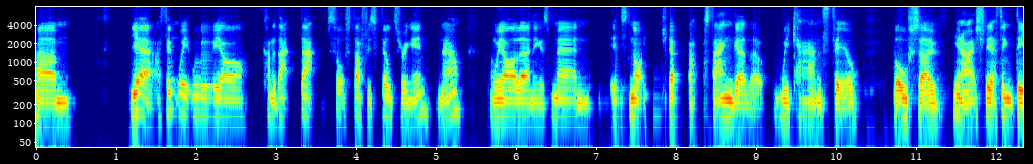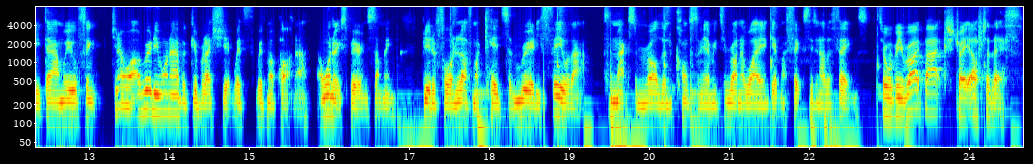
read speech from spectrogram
um, yeah, I think we we are kind of that that sort of stuff is filtering in now, and we are learning as men. It's not just anger that we can feel but also you know actually i think deep down we all think do you know what? I really want to have a good relationship with with my partner. I want to experience something beautiful and love my kids and really feel that to the maximum rather than constantly having to run away and get my fixes and other things. So we'll be right back straight after this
